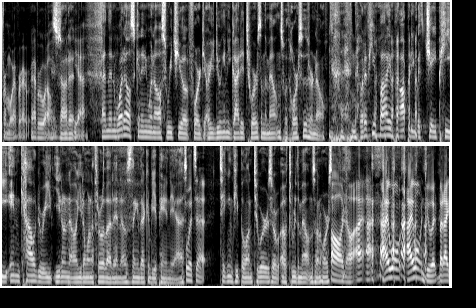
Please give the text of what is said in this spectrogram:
from wherever everywhere else. got it. Yeah. And then what else can anyone else reach you out for? Are you doing any guided tours on the mountains with horses or no? no. What if you buy a property with JP in Calgary? You don't know. You don't want to throw that in. I was thinking that could be a pain in the ass. What's that? Taking people on tours or, or, through the mountains on horse? Oh no, I, I, I, won't. I won't do it. But I,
